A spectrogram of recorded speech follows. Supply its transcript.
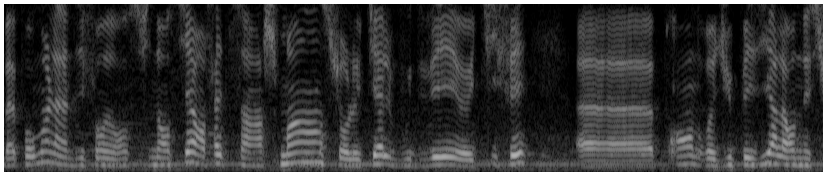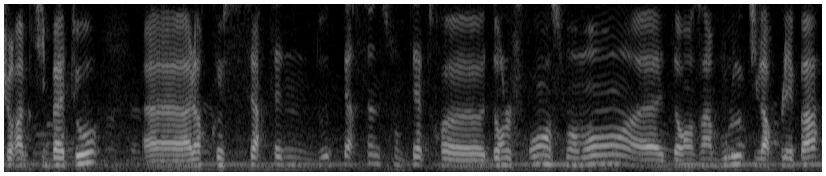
Bah, pour moi, l'indépendance financière, en fait, c'est un chemin sur lequel vous devez euh, kiffer, prendre du plaisir. Là, on est sur un petit bateau, euh, alors que certaines d'autres personnes sont peut-être euh, dans le front en ce moment, euh, dans un boulot qui leur plaît pas.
